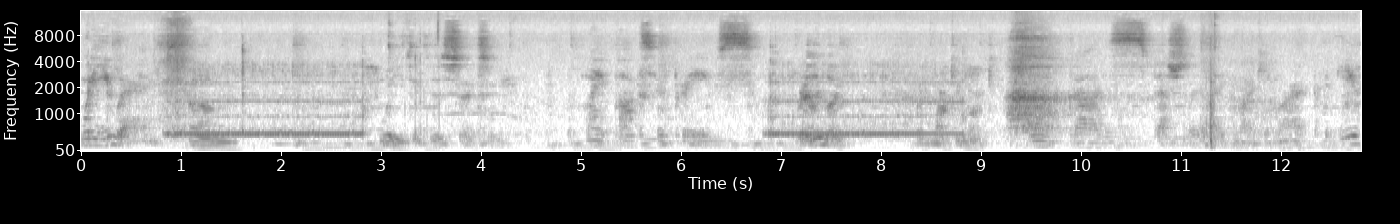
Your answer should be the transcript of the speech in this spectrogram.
What are you wearing? Um, what do you think is sexy? White boxer briefs. Really, like, like Marky Mark? Oh God, especially like Marky Mark. If you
